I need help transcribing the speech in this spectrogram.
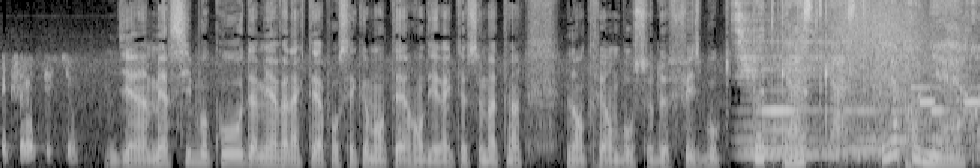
Excellente question. Bien, merci beaucoup Damien Van Acter pour ses commentaires en direct ce matin. L'entrée en bourse de Facebook. Podcast, la première.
